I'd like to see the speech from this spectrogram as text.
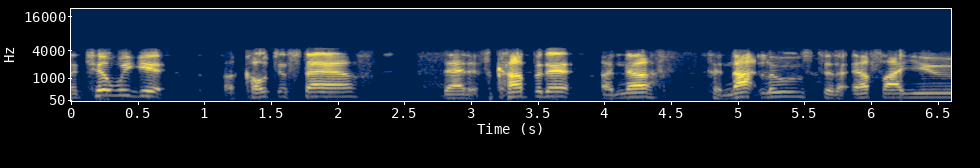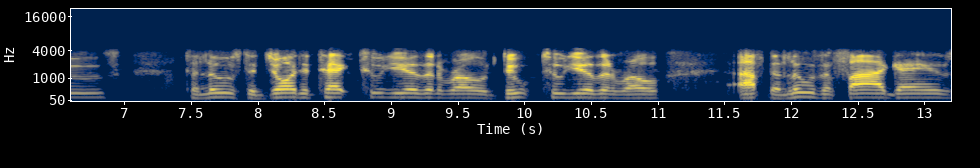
Until we get a coaching staff that is competent enough to not lose to the FIU's, to lose to Georgia Tech two years in a row, Duke two years in a row, after losing five games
